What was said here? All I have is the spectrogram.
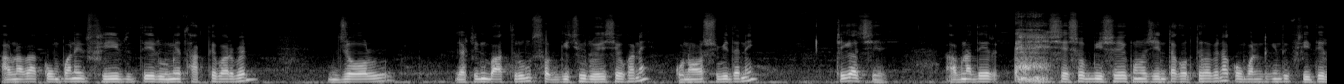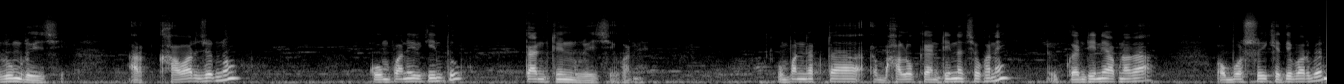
আপনারা কোম্পানির ফ্রিতে রুমে থাকতে পারবেন। জল, ল্যাট্রিন, বাথরুম সব কিছু রয়েছে ওখানে, কোনো অসুবিধা নেই। ঠিক আছে, আপনাদের সেসব বিষয়ে কোনো চিন্তা করতে হবে না, কোম্পানির কিন্তু ফ্রিতে রুম রয়েছে। আর খাওয়ার জন্য কোম্পানির কিন্তু ক্যান্টিন রয়েছে ওখানে। কোম্পানির একটা ভালো ক্যান্টিন আছে ওখানে। ওই ক্যান্টিনে আপনারা অবশ্যই খেতে পারবেন।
